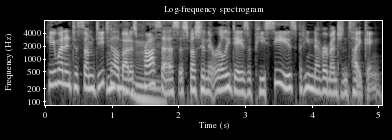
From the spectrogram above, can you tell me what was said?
He went into some detail about his process, especially in the early days of PCs, but he never mentions hiking.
